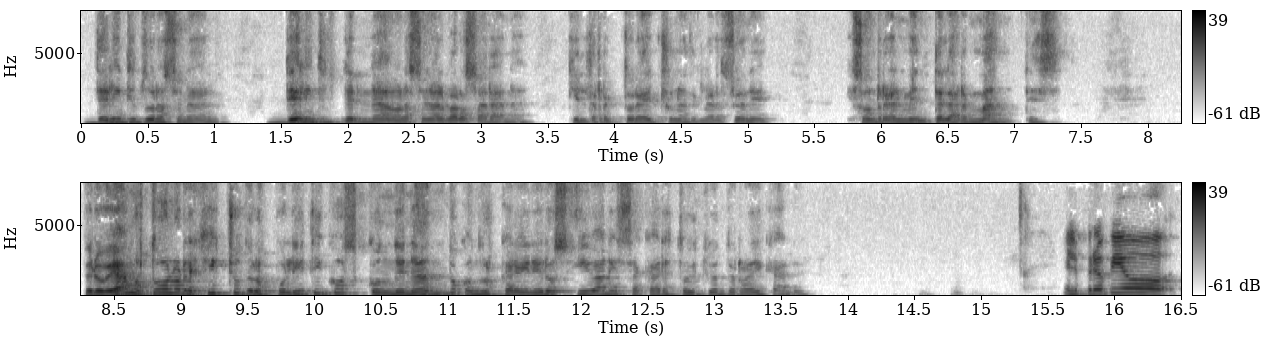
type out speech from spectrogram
del Instituto Nacional, del Instituto del Nacional Barros Arana, que el rector ha hecho unas declaraciones son realmente alarmantes. Pero veamos todos los registros de los políticos condenando cuando los carabineros iban a sacar a estos estudiantes radicales. El propio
